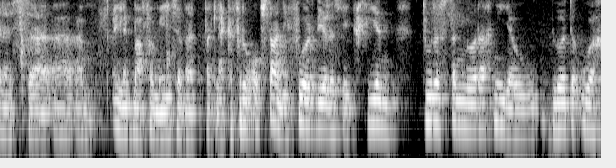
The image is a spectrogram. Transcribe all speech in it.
is uh, uh um, eintlik maar vir mense wat wat lekker vroeg opstaan. Die voordeel is jy het geen toerusting nodig nie. Jou blote oog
